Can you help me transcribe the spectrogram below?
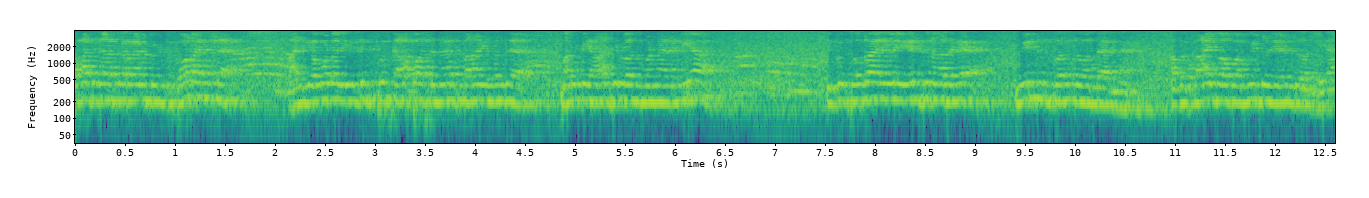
பாதுகாத்துறான்னு சொல்லிட்டு போனா இல்லை. அதுக்கு எவ்வளோ எதிர்ப்பு காப்பாத்தினார் தாய் வந்து மறுபடியும் ஆசீர்வாதம் பண்ணார் இல்லையா? இப்போ சொல்கிறாரு இல்லை இயேசுநாதரே மீண்டும் பிறந்து வந்தாருங்க அப்ப சாய்பாபா மீண்டும் எழுந்து வரலையா?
